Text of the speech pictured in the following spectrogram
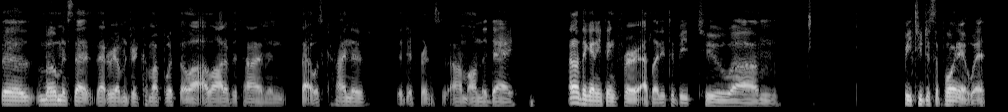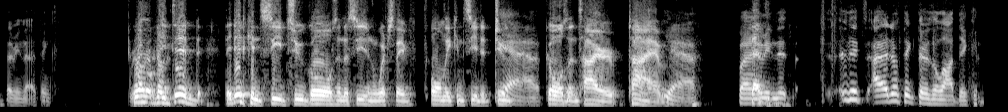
the moments that that Real Madrid come up with a lot a lot of the time, and that was kind of the difference um, on the day. I don't think anything for Atleti to be too um, be too disappointed with. I mean, I think. Well, they did. They did concede two goals in a season which they've only conceded two yeah. goals the entire time. Yeah, but. I mean, it, it's. I don't think there's a lot they could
